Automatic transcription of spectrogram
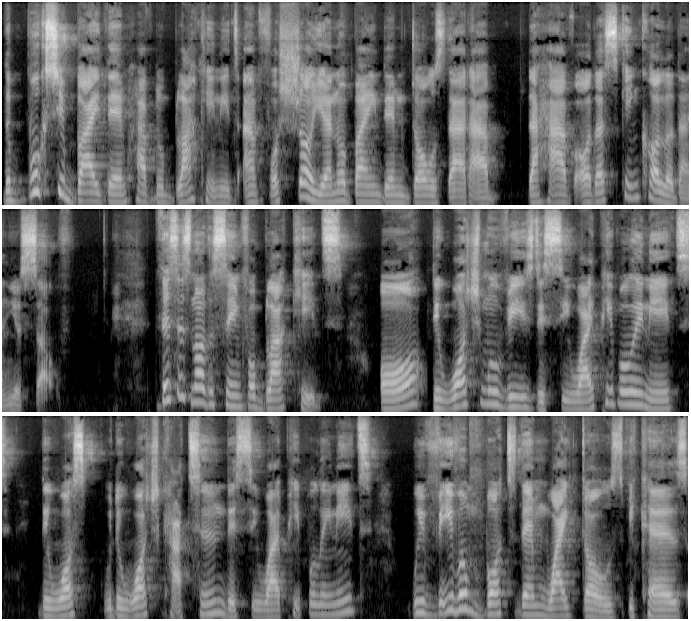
The books you buy them have no black in it, and for sure you are not buying them dolls that are that have other skin color than yourself. This is not the same for black kids. Or they watch movies, they see white people in it, they watch they watch cartoon, they see white people in it. We've even bought them white dolls because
